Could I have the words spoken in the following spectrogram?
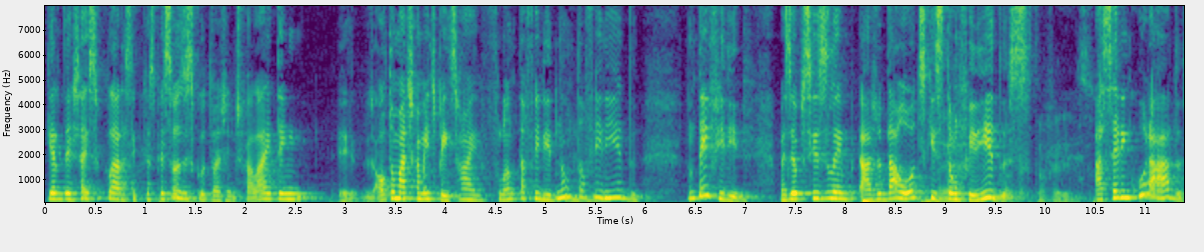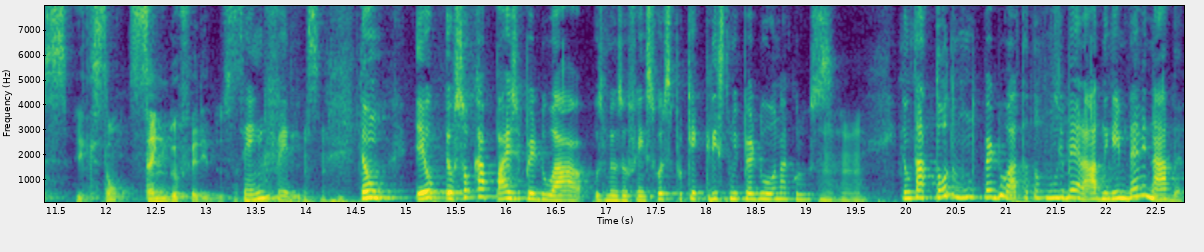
quero deixar isso claro, assim, porque as pessoas escutam a gente falar e tem, é, automaticamente pensam, ai, fulano está ferido. Não, estou uhum. ferido. Não tem ferido. Mas eu preciso ajudar outros que estão, é, feridos estão feridos a serem curados. E que estão sendo feridos. Né? Sendo feridos. Então, eu, eu sou capaz de perdoar os meus ofensores porque Cristo me perdoou na cruz. Uhum. Então, tá todo mundo perdoado, tá todo mundo Sim. liberado, ninguém me deve nada.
